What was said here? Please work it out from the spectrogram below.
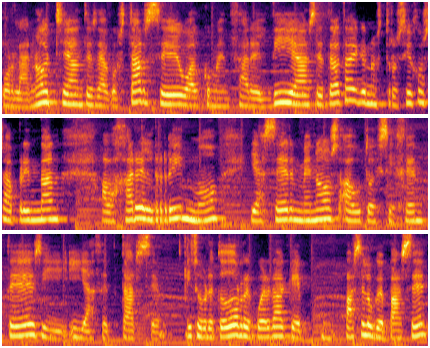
por la noche antes de acostarse o al comenzar el día. Se trata de que nuestros hijos aprendan a bajar el ritmo y a ser menos autoexigentes y, aceptarse. Y sobre todo recuerda que pase lo que pase,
